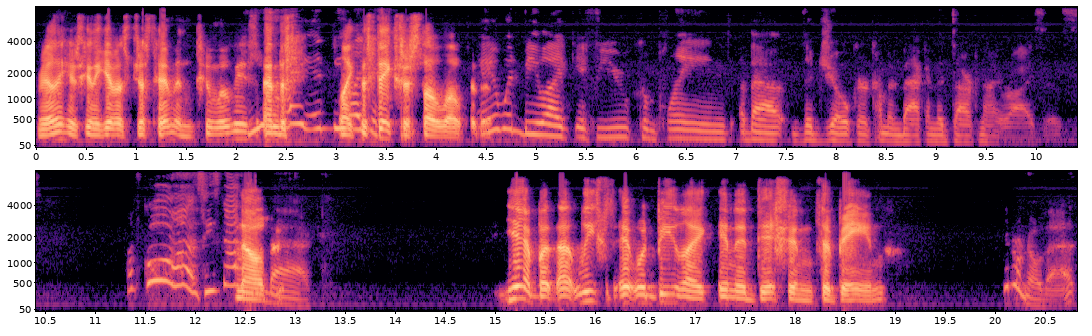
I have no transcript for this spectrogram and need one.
really, he's going to give us just him in two movies, He's and the, like, like the stakes are so low for this. It would be like if you complained about the Joker coming back in The Dark Knight Rises. Of course, he's got No. back. Yeah, but at least it would be like in addition to Bane. You don't know that.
